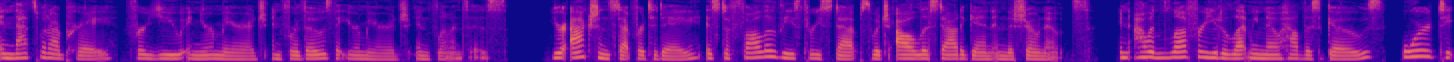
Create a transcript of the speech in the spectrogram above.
And that's what I pray for you and your marriage and for those that your marriage influences. Your action step for today is to follow these three steps, which I'll list out again in the show notes. And I would love for you to let me know how this goes or to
